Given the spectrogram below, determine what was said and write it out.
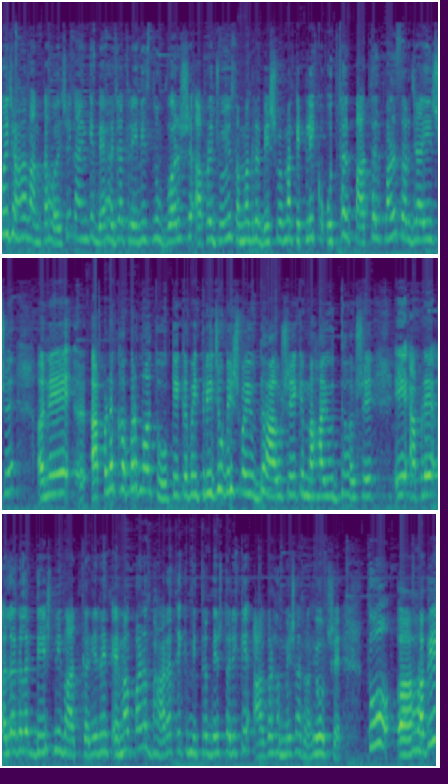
કોઈ જાણવા માંગતા હોય છે, કારણ કે બે હજારનું વર્ષ આપણે જોયું સમગ્ર વિશ્વમાં કેટલીક ઉથલ પાથલ પણ સર્જાઈ છે. અને આપણને ખબર નહોતું કે ભાઈ ત્રીજું વિશ્વ યુદ્ધ આવશે, કે મહાયુદ્ધ હશે, એ આપણે અલગ અલગ દેશની વાત કરીએ અને એમાં પણ ભારત એક મિત્ર દેશ તરીકે આગળ હંમેશા રહ્યો છે. તો હવે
